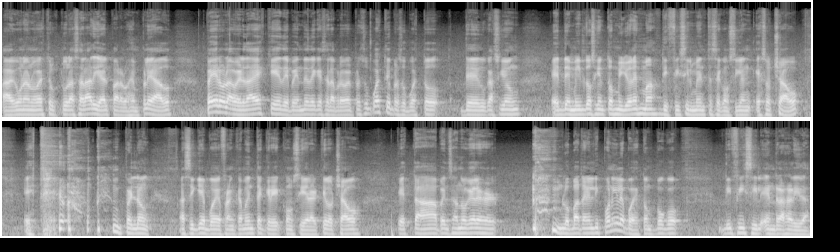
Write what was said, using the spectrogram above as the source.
haga una nueva estructura salarial para los empleados. Pero la verdad es que depende de que se le apruebe el presupuesto y el presupuesto de educación es de 1.200 millones más, difícilmente se consigan esos chavos. Este, perdón. Así que, pues, francamente, considerar que los chavos que está pensando que los va a tener disponibles, pues está un poco difícil en la realidad.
